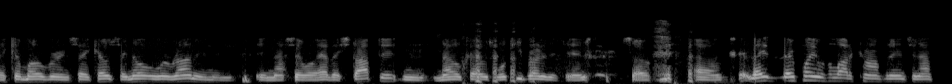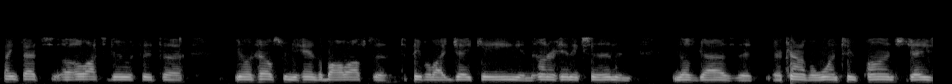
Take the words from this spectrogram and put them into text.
they come over and say, Coach, they know what we're running, and and I say, Well, have they stopped it? And no, Coach, we'll keep running it then. so uh, they they're playing with a lot of confidence, and I think that's a lot to do with it. Uh, you know, it helps when you hand the ball off to, to people like Jay King and Hunter Henningsen and, and those guys that they're kind of a one-two punch. Jay's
